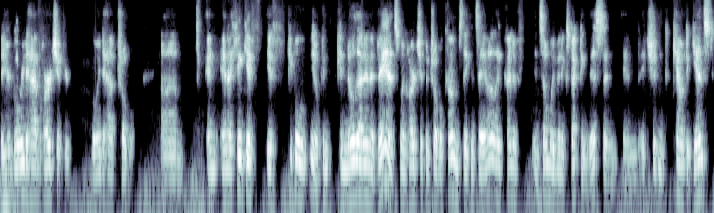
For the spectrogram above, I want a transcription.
that you're going to have hardship, you're going to have trouble. Um, and and I think if if people you know can can know that in advance when hardship and trouble comes, they can say, oh, I've kind of in some way been expecting this, and and it shouldn't count against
